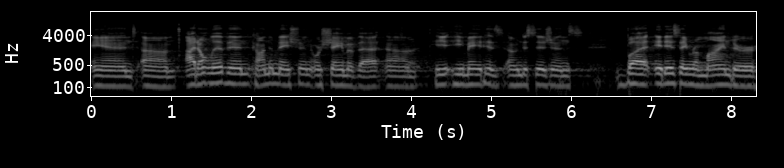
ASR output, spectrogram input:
And um, I don't live in condemnation or shame of that. Um, he, he made his own decisions, but it is a reminder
